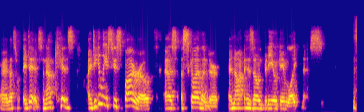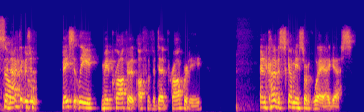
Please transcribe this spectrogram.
And that's what they did. So now kids ideally see Spyro as a Skylander and not his own video game likeness. So and Activision basically made profit off of a dead property in kind of a scummy sort of way, I guess.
